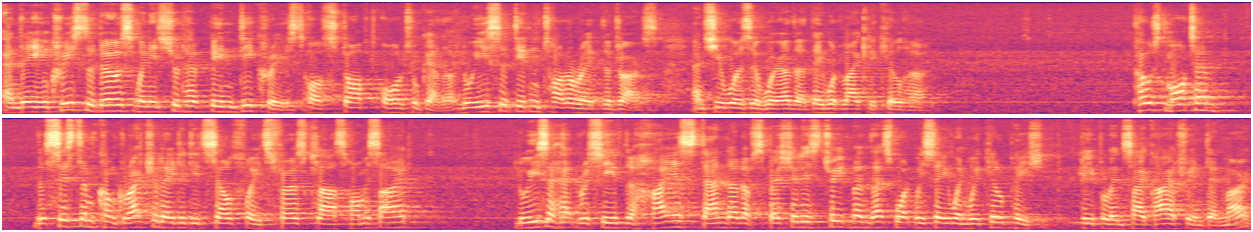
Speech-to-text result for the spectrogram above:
And they increased the dose when it should have been decreased or stopped altogether. Louisa didn't tolerate the drugs, and she was aware that they would likely kill her. Post mortem, the system congratulated itself for its first class homicide. Louisa had received the highest standard of specialist treatment. That's what we say when we kill patient, people in psychiatry in Denmark.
